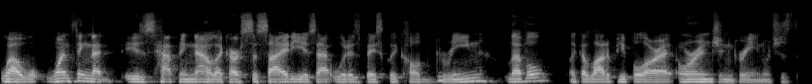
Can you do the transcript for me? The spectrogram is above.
Well, one thing that is happening now, like our society is at what is basically called green level. Like a lot of people are at orange and green, which is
